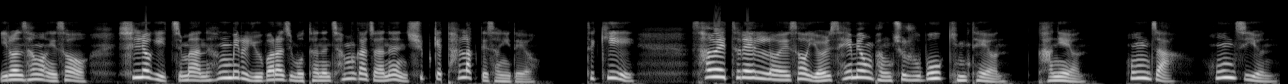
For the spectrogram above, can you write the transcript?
이런 상황에서 실력이 있지만 흥미를 유발하지 못하는 참가자는 쉽게 탈락 대상이 돼요. 특히 사회 트레일러에서 13명 방출 후보 김태연, 강혜연, 홍자, 홍지윤,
